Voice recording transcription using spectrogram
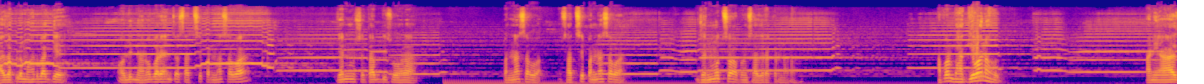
आज आपलं महदभाग्य आहे. माऊली ज्ञानोबारायांचा सातशे पन्नासावा जन्म शताब्दी सोहळा पन्नासावा सातशे पन्नासावा जन्मोत्सव आपण साजरा करणार आहोत. आपण भाग्यवान आहोत. आणि आज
